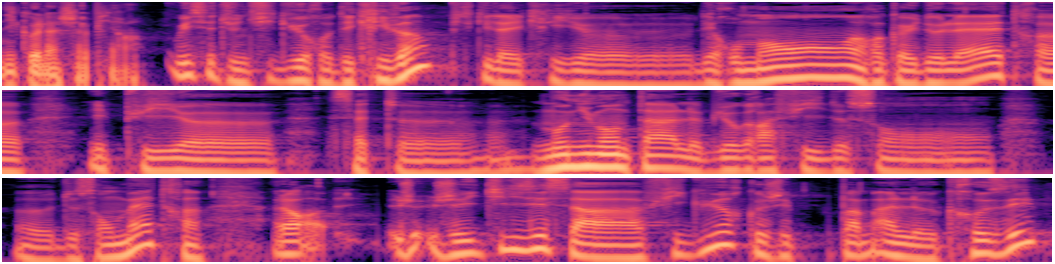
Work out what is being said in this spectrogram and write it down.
Nicolas Chapira. Oui, c'est une figure d'écrivain, puisqu'il a écrit euh, des romans, un recueil de lettres, euh, et puis euh, cette monumentale biographie de son, de son maître. Alors, j'ai utilisé sa figure que j'ai pas mal creusée,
